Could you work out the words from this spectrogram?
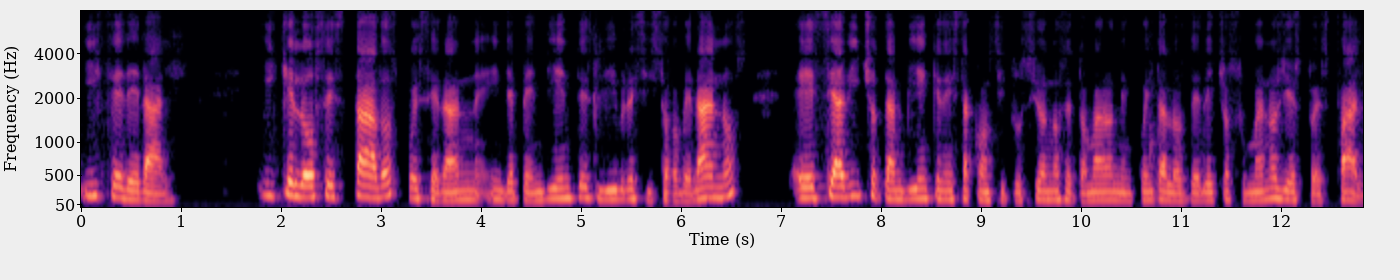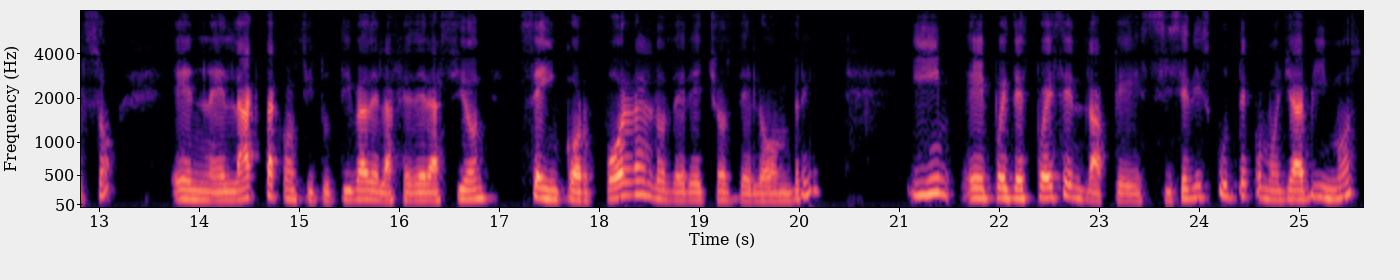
y federal, y que los estados pues serán independientes, libres y soberanos, eh, se ha dicho también que en esta constitución no se tomaron en cuenta los derechos humanos y esto es falso. En el acta constitutiva de la federación se incorporan los derechos del hombre y eh, pues después en lo que sí se discute, como ya vimos,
